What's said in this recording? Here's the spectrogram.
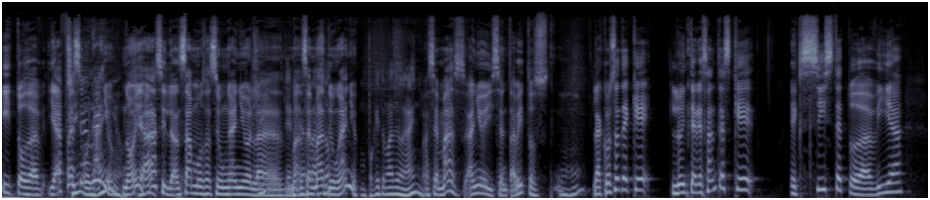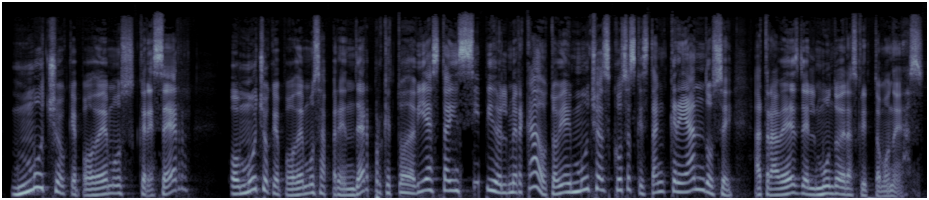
Y todavía ya fue Sí, hace un año. año, No, sí. ya, si lanzamos hace un año, la- hace más de un año. Un poquito más de un año. Hace más, año y centavitos. La cosa es de que lo interesante es que existe todavía mucho que podemos crecer o mucho que podemos aprender porque todavía está insípido el mercado. Todavía hay muchas cosas que están creándose a través del mundo de las criptomonedas.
